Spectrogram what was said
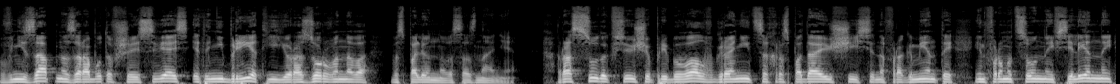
Внезапно заработавшая связь — это не бред ее разорванного воспаленного сознания. Рассудок все еще пребывал в границах распадающейся на фрагменты информационной вселенной,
